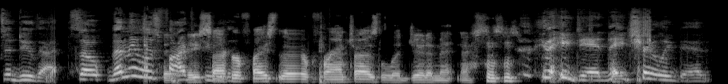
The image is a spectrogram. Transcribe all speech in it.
to do that. So then they lose They, five they two. sacrificed their franchise legitimateness. they did. They truly did.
